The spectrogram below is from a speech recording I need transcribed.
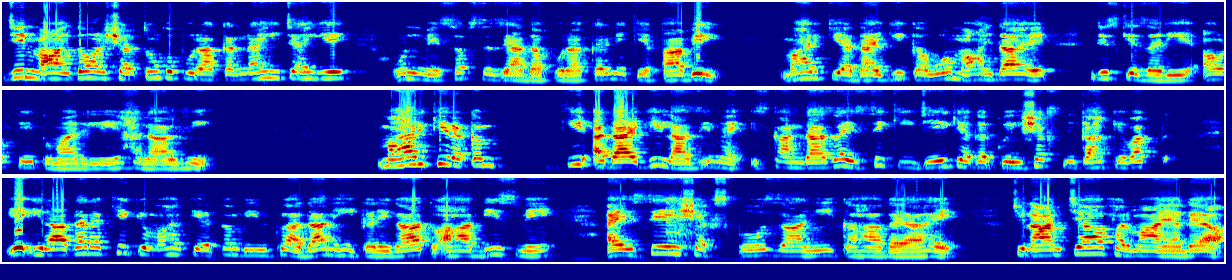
جن معاہدوں اور شرطوں کو پورا کرنا ہی چاہیے، ان میں سب سے زیادہ پورا کرنے کے قابل مہر کی ادائیگی کا وہ معاہدہ ہے جس کے ذریعے عورتیں تمہارے لیے حلال ہوئیں مہر کی رقم کی ادائیگی لازم ہے۔ اس کا اندازہ اس سے کیجیے کہ اگر کوئی شخص نکاح کے وقت یہ ارادہ رکھے کہ مہر کی رقم بیوی کو ادا نہیں کرے گا، تو احادیث میں ایسے شخص کو زانی کہا گیا ہے۔ چنانچہ فرمایا گیا،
